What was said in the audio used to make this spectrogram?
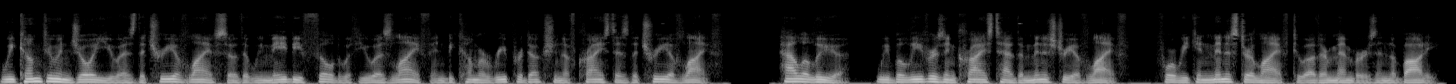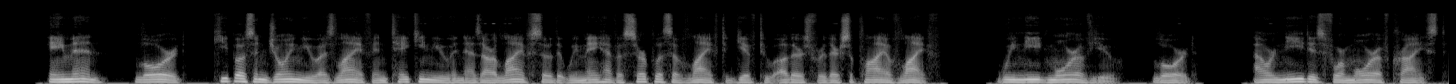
We come to enjoy you as the tree of life so that we may be filled with you as life and become a reproduction of Christ as the tree of life. Hallelujah, we believers in Christ have the ministry of life, for we can minister life to other members in the body. Amen, Lord, Keep us enjoying you as life and taking you in as our life so that we may have a surplus of life to give to others for their supply of life. We need more of you, Lord. Our need is for more of Christ.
